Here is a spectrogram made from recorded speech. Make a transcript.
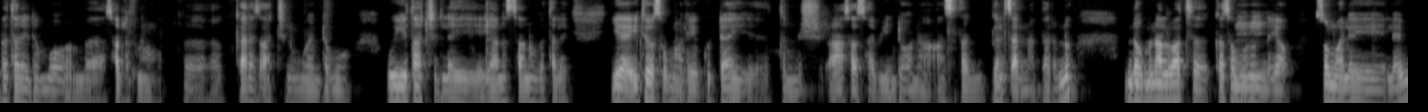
በተለይ ደግሞ ባሳለፍነው ቀረጻችንም ወይም ደግሞ ውይይታችን ላይ ያነሳ ነው በተለይ የኢትዮ ሶማሌ ጉዳይ ትንሽ አሳሳቢ እንደሆነ አንስተን ገልጸን ነበር እና እንደው ምናልባት ከሰሞኑን ያው ሶማሌ ላይም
